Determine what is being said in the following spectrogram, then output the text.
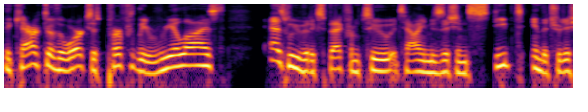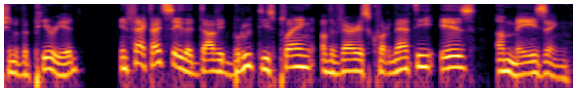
The character of the works is perfectly realized, as we would expect from two Italian musicians steeped in the tradition of the period. In fact, I'd say that David Brutti's playing of the various cornetti is amazing.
